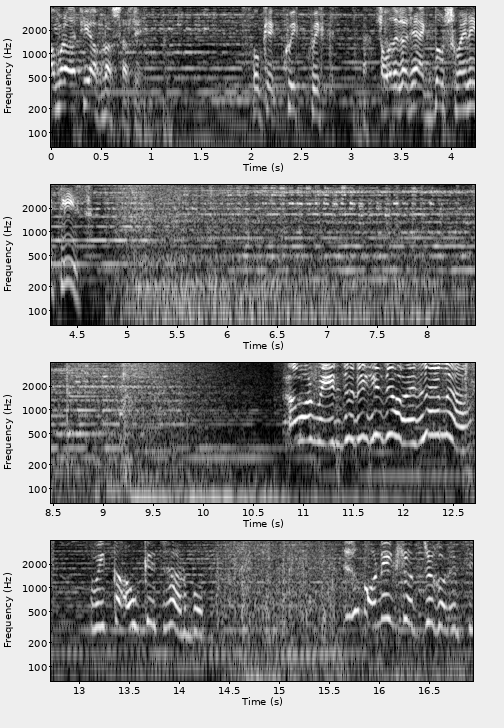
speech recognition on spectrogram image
আমরা আছি আপনার সাথে। ওকে কুইক কুইক আমাদের কাছে একদম সময় নেই প্লিজ আমার মেয়ের যদি কিছু হয়ে যায় না আমি কাউকে ছাড়বো অনেক সহ্য করেছি।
